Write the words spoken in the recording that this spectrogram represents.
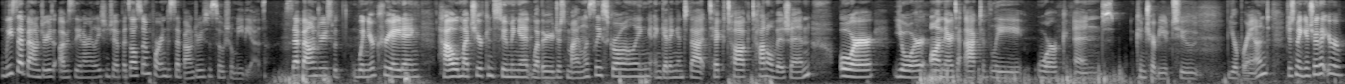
We set boundaries obviously in our relationship but it's also important to set boundaries with social media. Set boundaries with when you're creating how much you're consuming it whether you're just mindlessly scrolling and getting into that tiktok tunnel vision or you're on there to actively work and contribute to your brand. Just making sure that you're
